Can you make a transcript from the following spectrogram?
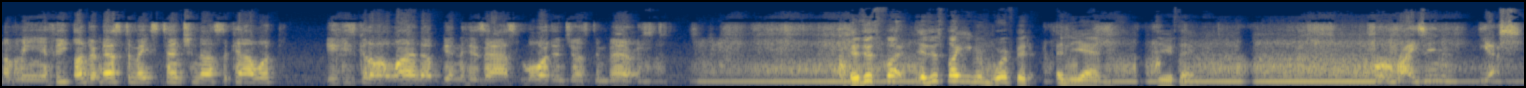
I mean, if he underestimates Tenshin Nasukawa, he's gonna wind up getting his ass more than just embarrassed. Is this fight is this fight even worth it in the end? Do you think? For Rizin, yes,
